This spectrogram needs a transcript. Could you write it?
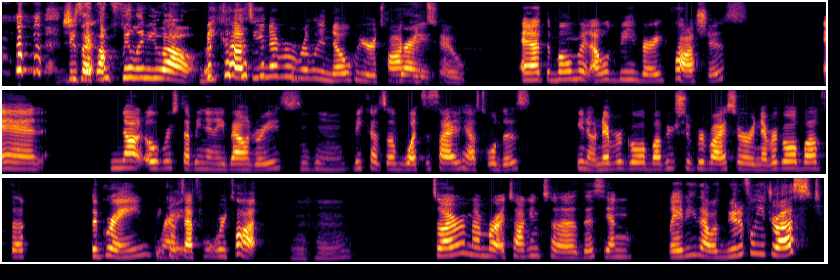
She's like, I'm feeling you out. because you never really know who you're talking Right. to. And at the moment, I was being very cautious and not overstepping any boundaries Mhm. because of what society has told us. You know, never go above your supervisor or never go above the the grain because Right. that's what we're taught. Mhm. So I remember I talking to this young lady that was beautifully dressed,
